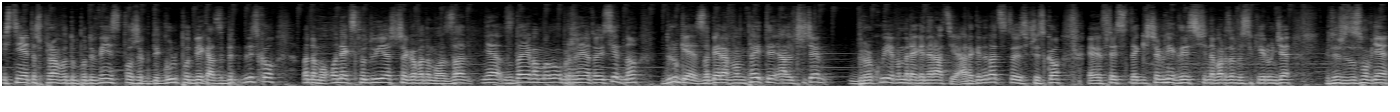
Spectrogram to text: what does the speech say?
istnieje też prawdopodobieństwo, że gdy gul podbiega zbyt blisko, wiadomo, on eksploduje, z czego wiadomo, zadaje wam obrażenia, to jest jedno, drugie, zabiera wam plejty, ale trzecie, blokuje wam regenerację, a regeneracja to jest wszystko e, w tej strategii, szczególnie gdy jesteście na bardzo wysokiej rundzie, gdyż dosłownie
